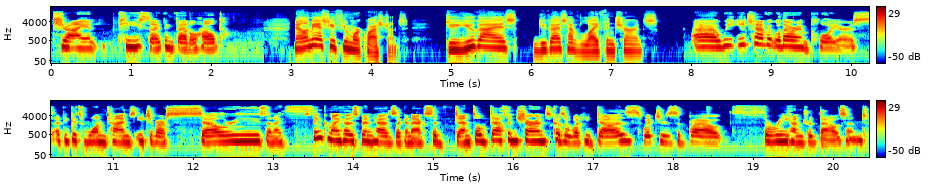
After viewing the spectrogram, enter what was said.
giant piece, I think that'll help. Now let me ask you a few more questions. Do you guys do you guys have life insurance? Uh, we each have it with our employers. I think it's one times each of our salaries, and I think my husband has like an accidental death insurance because of what he does, which is about three hundred thousand.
